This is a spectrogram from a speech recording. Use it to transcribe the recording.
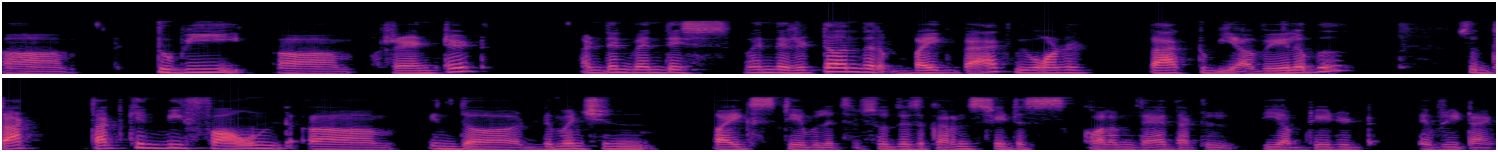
um, to be um, rented and then when they when they return the bike back we want it back to be available. So that that can be found um, in the dimension bikes table itself. So there's a current status column there that will be updated every time.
